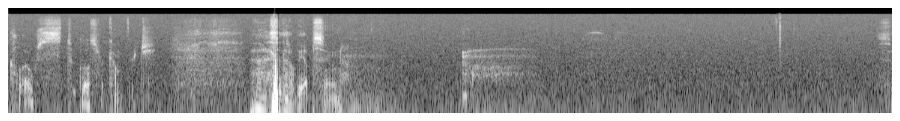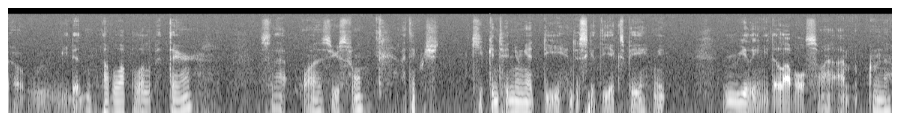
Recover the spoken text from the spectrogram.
Close. Too close for comfort. Uh, so that'll be up soon. So we did level up a little bit there. So that was useful. I think we should keep continuing at D and just get the XP. We really need to level, so I, am I'm, I'm gonna,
